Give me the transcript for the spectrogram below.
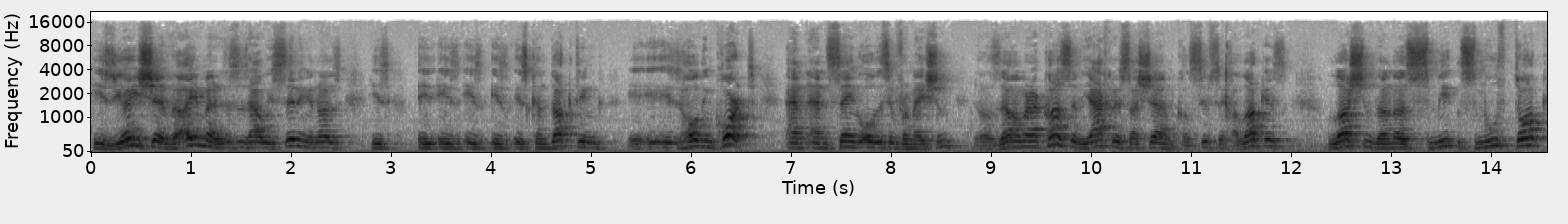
he's yoshev ve'omer. This is how he's sitting and knows he's he's, he's, he's, he's conducting, he's holding court and, and saying all this information. Smooth talk,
